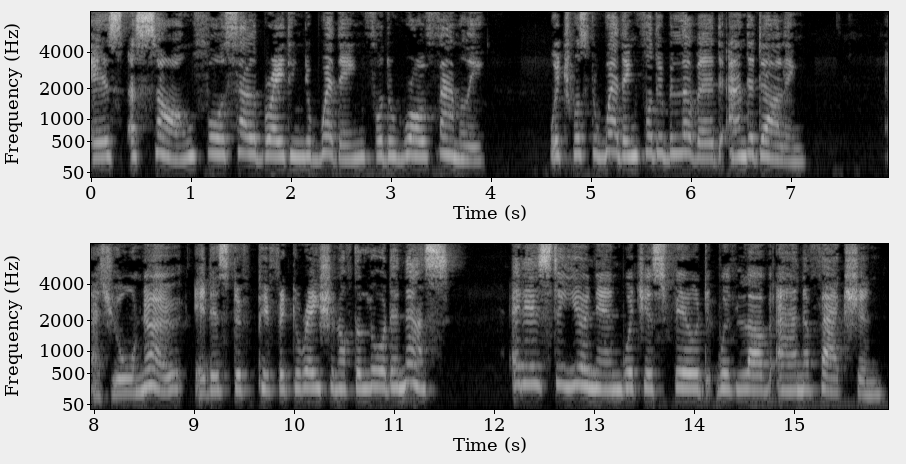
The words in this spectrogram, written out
is a song for celebrating the wedding for the royal family, which was the wedding for the beloved and the darling. As you all know, it is the prefiguration of the Lord and us, it is the union which is filled with love and affection.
